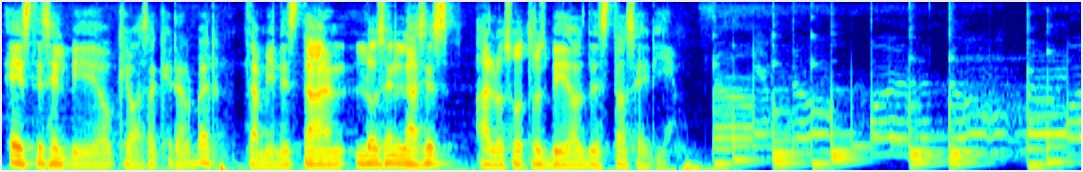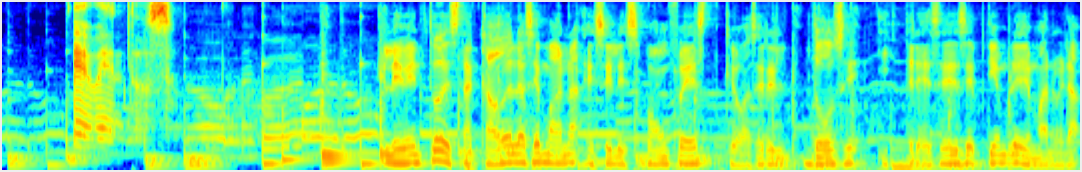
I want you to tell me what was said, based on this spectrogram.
este es el video que vas a querer ver. También están los enlaces a los otros videos de esta serie. El evento destacado de la semana es el Spawn Fest, que va a ser el 12 y 13 de septiembre de manera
